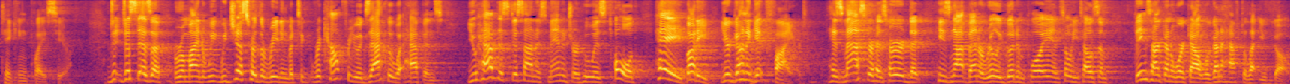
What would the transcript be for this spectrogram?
taking place here. Just as a reminder, we, we just heard the reading, but to recount for you exactly what happens, you have this dishonest manager who is told, hey, buddy, you're going to get fired. His master has heard that he's not been a really good employee, and so he tells him, things aren't going to work out. We're going to have to let you go.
